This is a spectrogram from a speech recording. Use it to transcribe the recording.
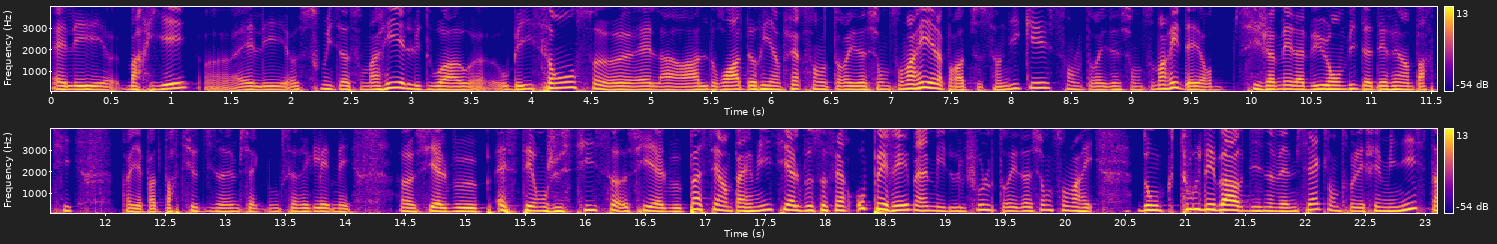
elle est euh, mariée, euh, elle est euh, soumise à son mari, elle lui doit obéissance, elle a, le droit de rien faire sans l'autorisation de son mari, elle a le droit de se syndiquer sans l'autorisation de son mari. D'ailleurs, si jamais elle avait eu envie d'adhérer à un parti, enfin, il n'y a pas de parti au 19e siècle, donc c'est réglé, mais si elle veut ester en justice, si elle veut passer un permis, si elle veut se faire opérer, même, il lui faut l'autorisation de son mari. Donc tout le débat au 19e siècle entre les féministes,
